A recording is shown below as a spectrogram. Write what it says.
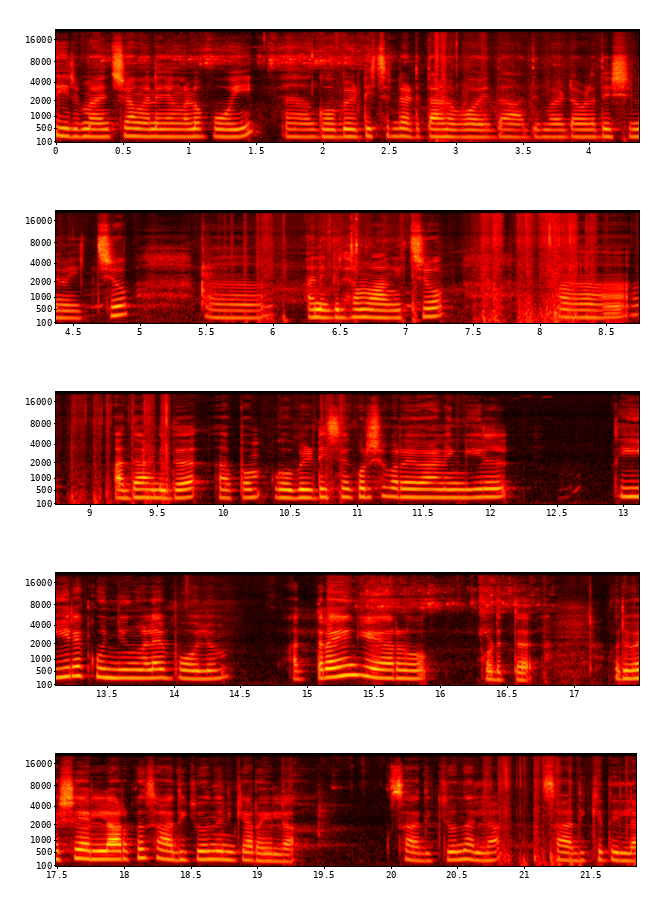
തീരുമാനിച്ചു. അങ്ങനെ ഞങ്ങൾ പോയി. ഗോപി ടീച്ചറിന്റെ അടുത്താണ് പോയത്. ആദ്യമായിട്ട് അവളെ ദക്ഷിണ വെച്ചു. അനുഗ്രഹം വാങ്ങിച്ചു. അതാണിത്. അപ്പം ഗോപി ടീച്ചറെ കുറിച്ച് പറയുകയാണെങ്കിൽ തീരെ കുഞ്ഞുങ്ങളെ പോലും അത്രയും കെയർ കൊടുത്ത് ഒരുപക്ഷെ എല്ലാവർക്കും സാധിക്കുമെന്ന് എനിക്കറിയില്ല. സാധിക്കുമെന്നല്ല സാധിക്കത്തില്ല.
